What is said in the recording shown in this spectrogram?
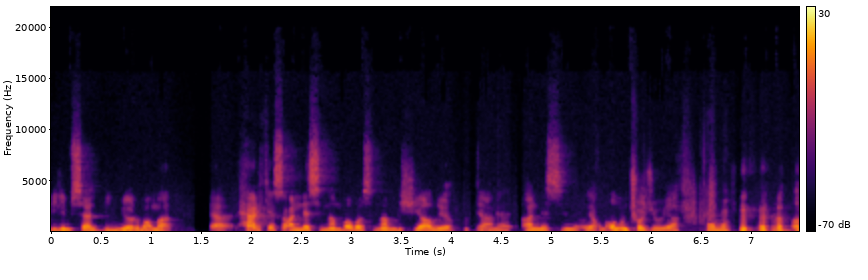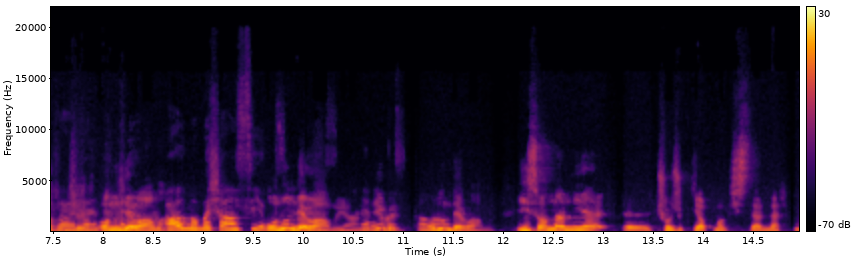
bilimsel bilmiyorum ama ya herkes annesinden babasından bir şey alıyor. Yani annesi yani onun çocuğu ya. Tabii. Onun Zaten çocuğu, onun devamı. Almama şansı yok. Onun devamı yani Evet, değil mi? tamam. Onun devamı. İnsanlar niye e, çocuk yapmak isterler? Hı,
